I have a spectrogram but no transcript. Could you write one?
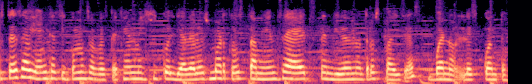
¿Ustedes sabían que así como se festeja en México el Día de los Muertos, también se ha extendido en otros países? Bueno, les cuento.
